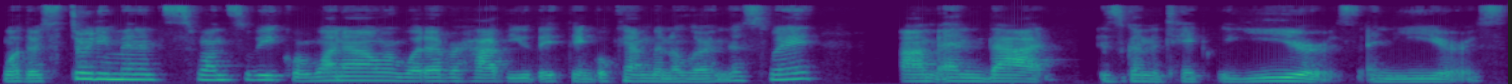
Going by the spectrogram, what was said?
whether it's 30 minutes once a week or one hour, whatever have you, they think, okay, I'm going to learn this way. Um, and that is going to take years and years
